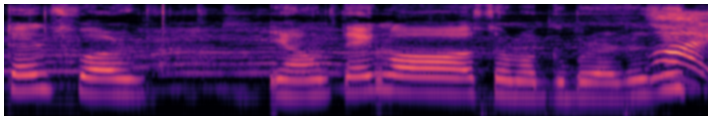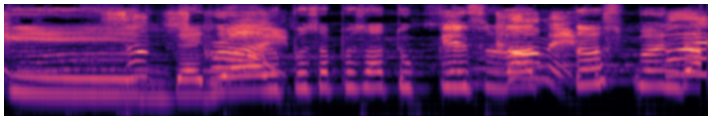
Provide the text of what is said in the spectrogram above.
Thanks for yang tengok. Semoga berada rezeki. Dan jangan lupa sampai satu ke 100 benda.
